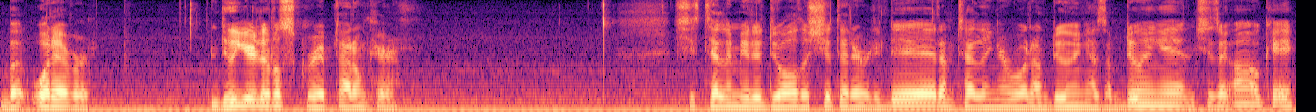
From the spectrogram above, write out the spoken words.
But whatever do your little script. I don't care. She's telling me to do all the shit that I already did. I'm telling her what I'm doing as I'm doing it. And she's like, oh, okay.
